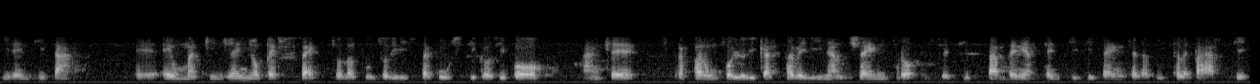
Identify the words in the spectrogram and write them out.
identità, eh, è un marchingegno perfetto dal punto di vista acustico, si può anche strappare un foglio di carta velina al centro e se si sta bene attenti si sente da tutte le parti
